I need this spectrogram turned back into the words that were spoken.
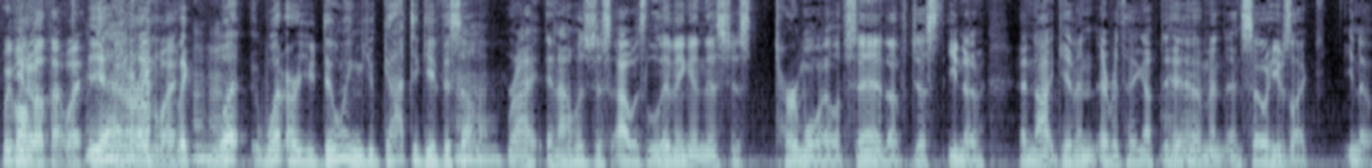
We've all know, felt that way. yeah, In our like, own way. Like mm-hmm. what what are you doing? You got to give this up, mm-hmm. right? And I was just I was living in this just turmoil of sin of just you know and not giving everything up to mm-hmm. him, and and so he was like, you know,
